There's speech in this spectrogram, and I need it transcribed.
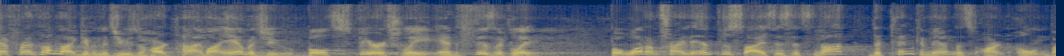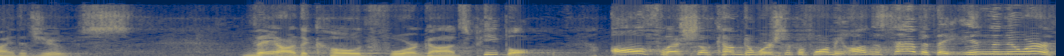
now, friends, I'm not giving the Jews a hard time. I am a Jew, both spiritually and physically. But what I'm trying to emphasize is it's not, the Ten Commandments aren't owned by the Jews. They are the code for God's people. All flesh shall come to worship before me on the Sabbath day in the new earth.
